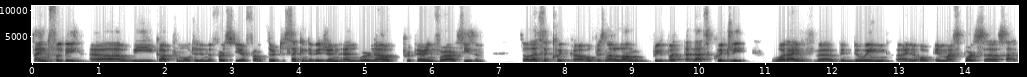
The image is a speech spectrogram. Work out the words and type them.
thankfully, uh, we got promoted in the first year from third to second division, and we're now preparing for our season. So that's a quick. I uh, hope it's not a long brief, but that, that's quickly what I've uh, been doing uh, in, in, my sports uh, side.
